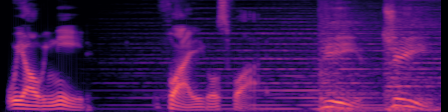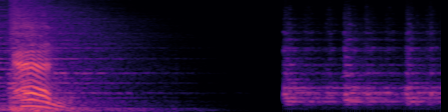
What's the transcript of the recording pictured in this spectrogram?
we all we need. Fly, Eagles, fly. BGN.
